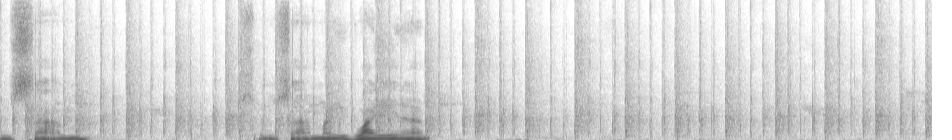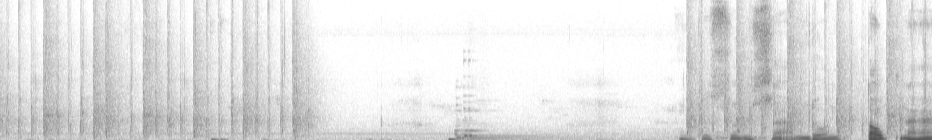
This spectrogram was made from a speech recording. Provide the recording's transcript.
03 03 ไม่ไวนะครับ ศูนย์สามโดนตบนะฮะ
